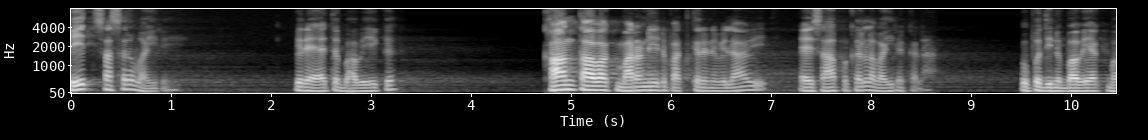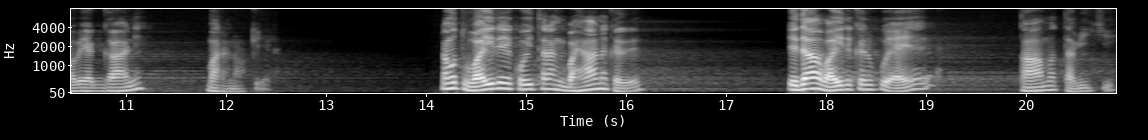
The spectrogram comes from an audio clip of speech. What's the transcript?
ඒත් සසර වෛරේ. පෙර ඇත භවයක කාන්තාවක් මරණයට පත් කරන වෙලාවේ ඇය සාප කරලා වෛර කළා. උපදින භවයක් භවයක් ගානි මරණෝ කියලා. නමුත් වෛරය කොයි තරං භයානකද එදා වෛරකරපු ඇය තාමත් අවීකී.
